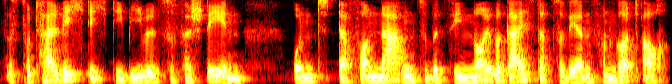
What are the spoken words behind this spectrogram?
Es ist total wichtig, die Bibel zu verstehen und davon Nahrung zu beziehen, neu begeistert zu werden von Gott, auch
